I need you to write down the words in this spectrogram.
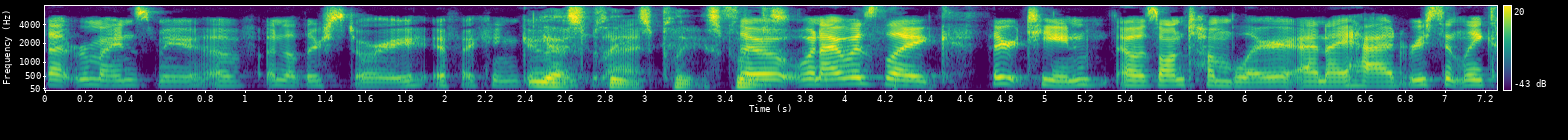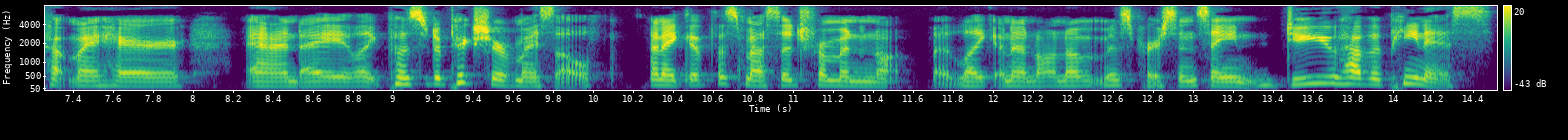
that reminds me of another story, if I can go. yes, into please, that. please, please. So when I was like 13, I was on Tumblr and I had recently cut my hair and I like posted a picture of myself and I get this message from an like an anonymous person saying, "Do you have a penis?"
